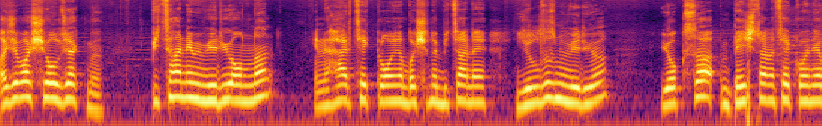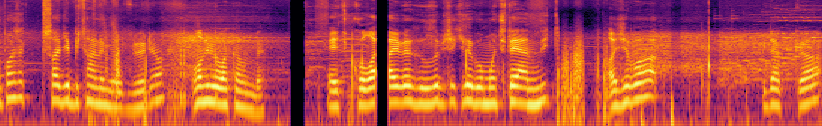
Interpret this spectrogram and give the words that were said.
Acaba şey olacak mı? Bir tane mi veriyor ondan? Yani her tekrar oyna başına bir tane yıldız mı veriyor? Yoksa 5 tane tekrar oyna yaparsak sadece bir tane mi veriyor? Ona bir bakalım be. Evet kolay ve hızlı bir şekilde bu maçı da yendik. Acaba bir dakika.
